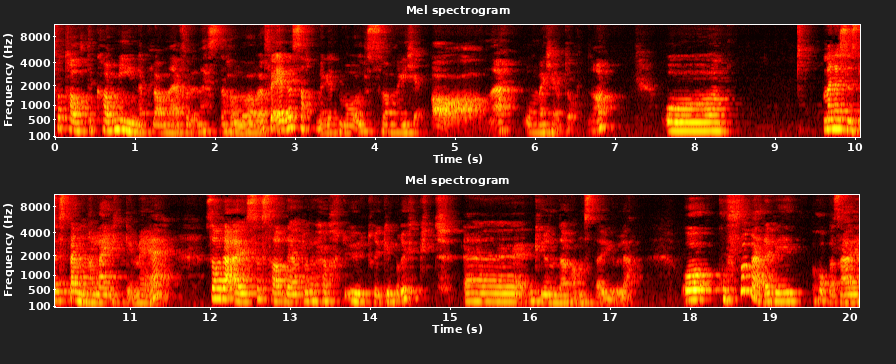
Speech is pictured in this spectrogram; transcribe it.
fortalte hva mine planer er for det neste halvåret For jeg har satt meg et mål som jeg ikke aner om jeg kommer til å oppnå. Og, men jeg syns det er spennende å leke med. Så var det ei som sa det at hun hadde hørt uttrykket brukt. Eh, Gründerhamsterhjulet. Og hvorfor er det vi håper seg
